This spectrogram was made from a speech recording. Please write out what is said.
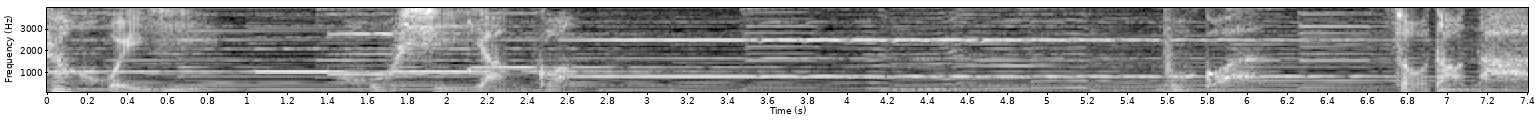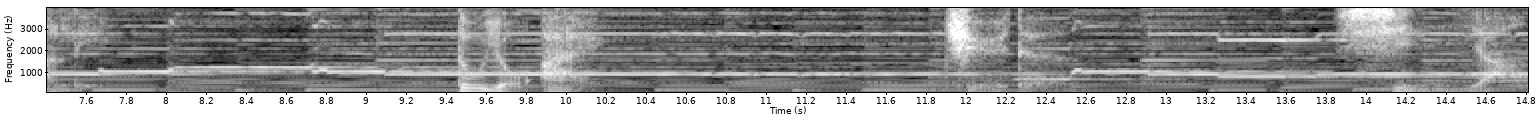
让回忆呼吸阳光。不管走到哪里，都有爱值得信仰。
